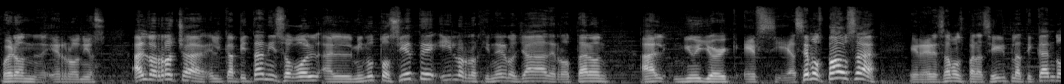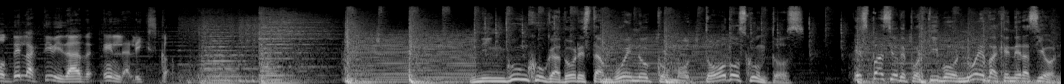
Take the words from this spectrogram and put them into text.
fueron erróneos. Aldo Rocha, el capitán, hizo gol al minuto 7 y los rojinegros ya derrotaron al New York FC. Hacemos pausa y regresamos para seguir platicando de la actividad en la League's Cup. Ningún jugador es tan bueno como todos juntos. Espacio Deportivo Nueva Generación.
